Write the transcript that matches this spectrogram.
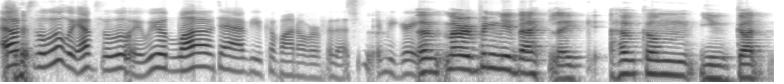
absolutely, absolutely. We would love to have you come on over for this. It'd be great. Um, Mara, bring me back. Like, how come you got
